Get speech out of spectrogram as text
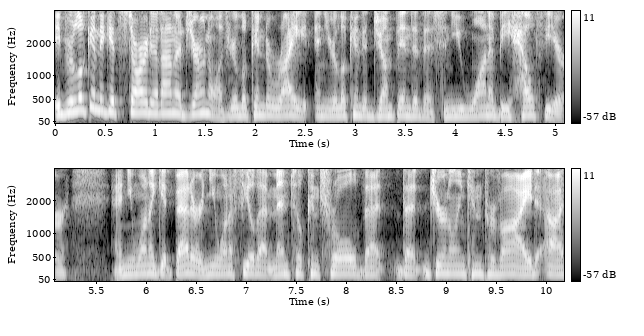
if you're looking to get started on a journal if you're looking to write and you're looking to jump into this and you want to be healthier and you want to get better and you want to feel that mental control that that journaling can provide uh,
